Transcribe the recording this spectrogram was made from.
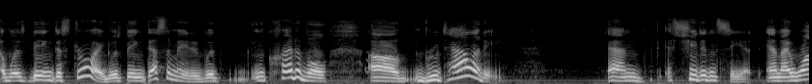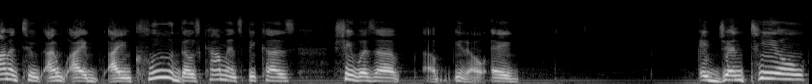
was being destroyed, was being decimated with incredible uh, brutality and she didn't see it. And I wanted to, I, I, I include those comments because She was a, a you know, a a genteel,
